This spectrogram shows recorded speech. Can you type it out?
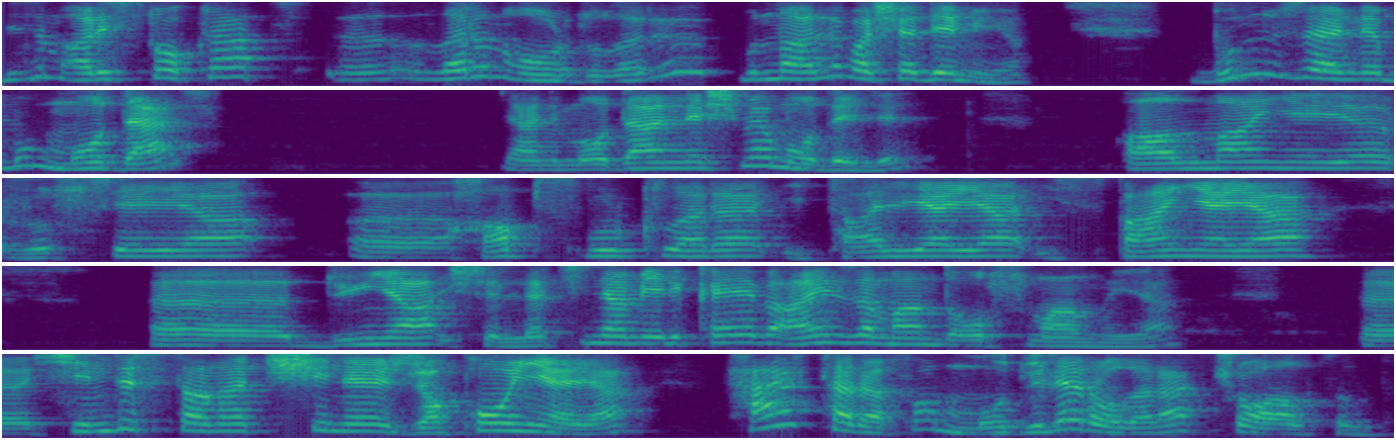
bizim aristokratların orduları bunlarla baş edemiyor. Bunun üzerine bu model yani modernleşme modeli Almanya'ya, Rusya'ya, e, Habsburglara, İtalya'ya, İspanya'ya, e, dünya işte Latin Amerika'ya ve aynı zamanda Osmanlı'ya, e, Hindistan'a, Çin'e, Japonya'ya her tarafa modüler olarak çoğaltıldı.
